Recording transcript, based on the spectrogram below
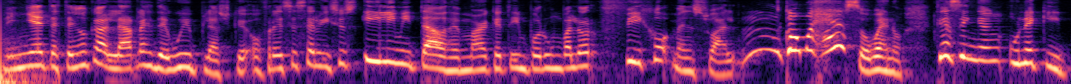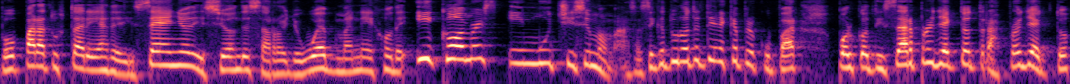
Niñetes, tengo que hablarles de Whiplash, que ofrece servicios ilimitados de marketing por un valor fijo mensual. Mm, ¿Cómo es eso? Bueno, te asignan un equipo para tus tareas de diseño, edición, desarrollo web, manejo de e-commerce y muchísimo más. Así que tú no te tienes que preocupar por cotizar proyecto tras proyecto,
